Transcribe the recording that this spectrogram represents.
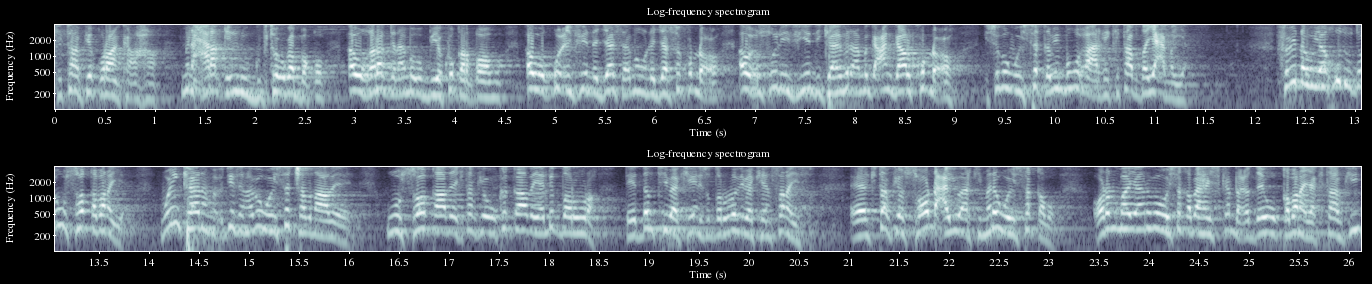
kitaabkii qur'aanka ahaa min xaraqin inuu gubto uga baqo aw qaraqin ama uu biyo ku qarqoomo aw wuquucin fii najaasa ama uu najaaso ku dhaco aw xusuulin fii yaddi kaafirin ama gacan gaal ku dhaco isagoo weyse qabinba wuxuu arkay kitaab dayacmaya fa inahu yaahudu de wuu soo qabanaya. Wain kaana muxdian haba weyse jabnaadee wuu soo qaadaya kitaabkii uu ka qaadaya lidaruura dee dantiibaa keenaysa daruuradiibaa keensanaysa. Kitaabkii soo dhacayuu arkay mana weyse qabo. Odhan maayo anuba weyse qaba ha iska dhaco. Dee wuu qabanaya kitaabkii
